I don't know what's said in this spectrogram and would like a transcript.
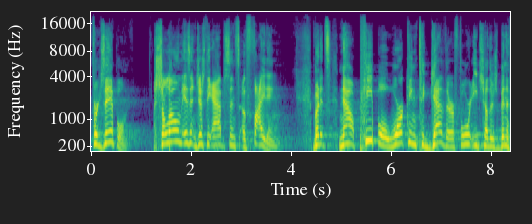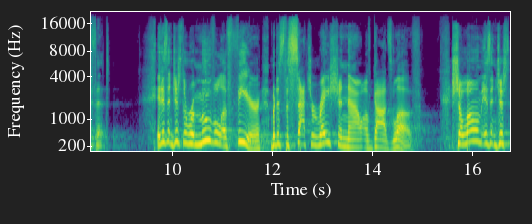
For example, shalom isn't just the absence of fighting, but it's now people working together for each other's benefit. It isn't just the removal of fear, but it's the saturation now of God's love. Shalom isn't just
